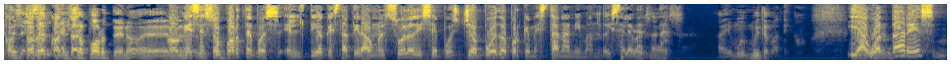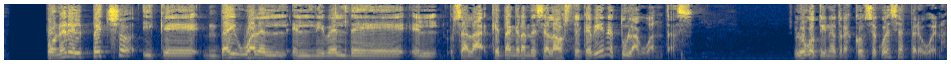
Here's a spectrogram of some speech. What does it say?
con Es- es todo, el, con el to- soporte, ¿no? El- con ese soporte, pues el tío que está tirado en el suelo dice, pues yo puedo porque me están animando y se levanta. Ahí, muy, temático. Y aguantar es poner el pecho y que da igual el, el nivel de. El, o sea, la, qué tan grande sea la hostia que viene, tú la aguantas. Luego tiene otras consecuencias, pero bueno.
